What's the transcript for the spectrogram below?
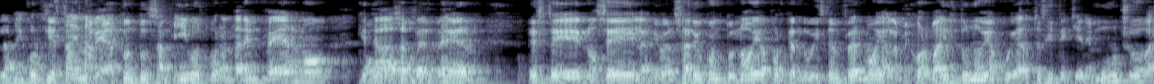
la mejor fiesta de Navidad con tus amigos por andar enfermo, que te vas a perder este, no sé, el aniversario con tu novia porque anduviste enfermo y a lo mejor va a ir tu novia a cuidarte si te quiere mucho.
